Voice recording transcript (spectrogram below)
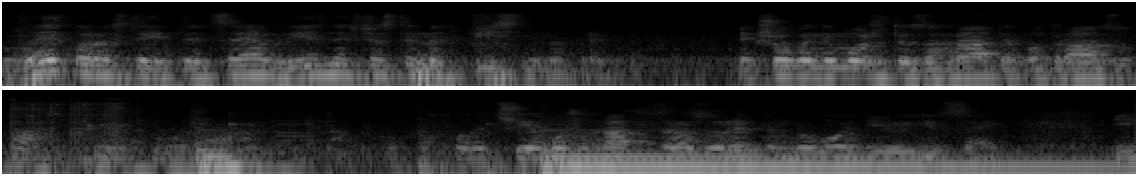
використаєте це в різних частинах пісні, наприклад. Якщо ви не можете заграти одразу так, ну, може, там, що я можу грати зразу ритм, мелодію і все. І,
